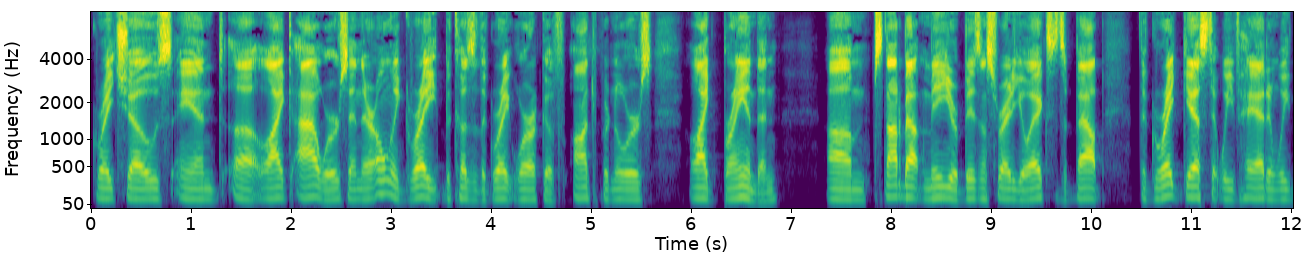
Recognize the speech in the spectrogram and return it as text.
great shows and uh, like ours. And they're only great because of the great work of entrepreneurs like Brandon. Um, it's not about me or Business Radio X, it's about the great guests that we've had, and we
